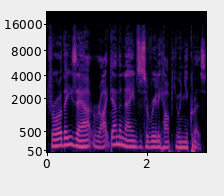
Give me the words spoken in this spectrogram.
draw these out, write down the names. This will really help you in your quiz.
